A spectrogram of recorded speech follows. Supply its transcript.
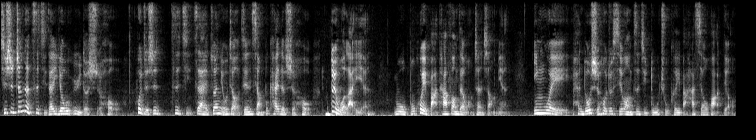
其实真的自己在忧郁的时候，或者是自己在钻牛角尖想不开的时候，对我来言，我不会把它放在网站上面，因为很多时候就希望自己独处可以把它消化掉。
